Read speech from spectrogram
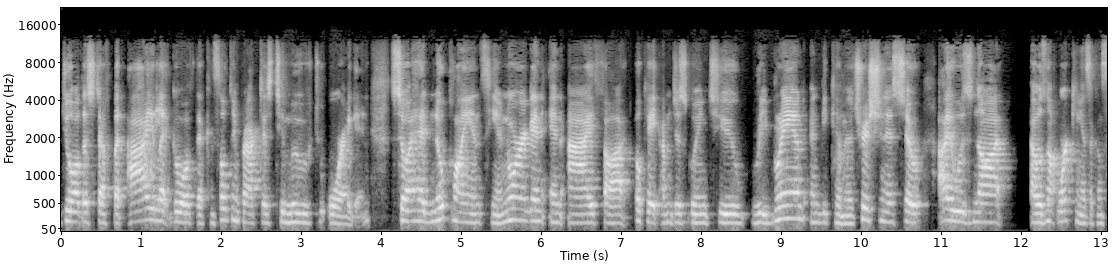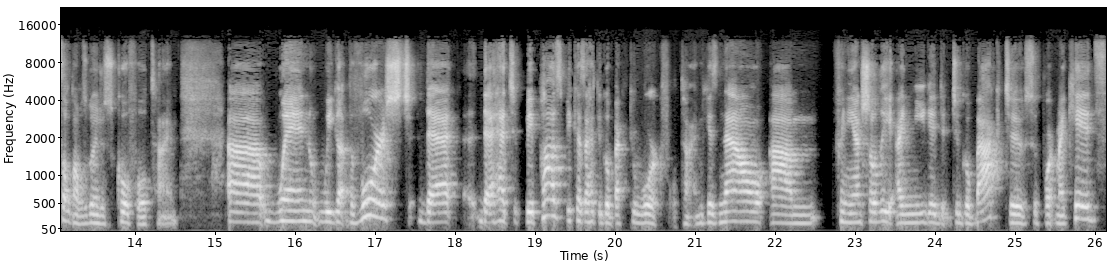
do all this stuff. But I let go of that consulting practice to move to Oregon. So I had no clients here in Oregon. And I thought, okay, I'm just going to rebrand and become a nutritionist. So I was not, I was not working as a consultant, I was going to school full time uh, when we got divorced that that had to be paused because I had to go back to work full time because now um, financially I needed to go back to support my kids.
